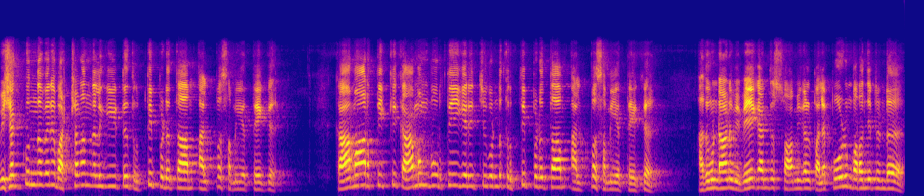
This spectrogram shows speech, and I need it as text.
വിശക്കുന്നവന് ഭക്ഷണം നൽകിയിട്ട് തൃപ്തിപ്പെടുത്താം അല്പസമയത്തേക്ക്. കാമാർത്തിക്ക് കാമം പൂർത്തീകരിച്ചുകൊണ്ട് തൃപ്തിപ്പെടുത്താം അല്പസമയത്തേക്ക്. അതുകൊണ്ടാണ് വിവേകാനന്ദ സ്വാമികൾ പലപ്പോഴും പറഞ്ഞിട്ടുണ്ട്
